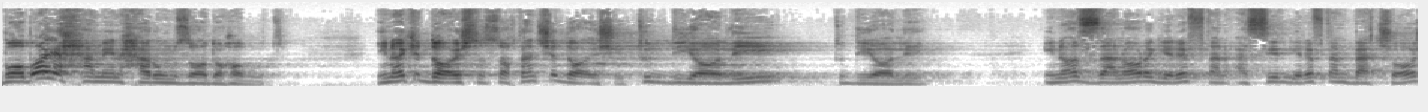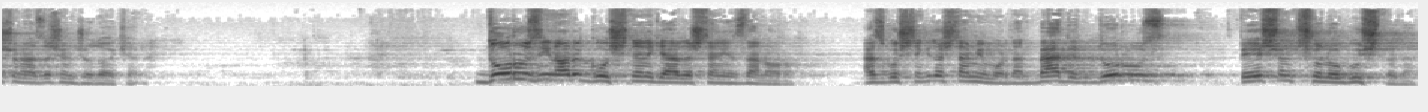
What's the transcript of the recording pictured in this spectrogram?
بابای همین حرومزاده ها بود. اینا که داعش ساختن چه داعشی؟ تو دیالی تو دیالی. اینا زنا رو گرفتن اسیر گرفتن بچه هاشون ازشون جدا کردن. دو روز اینا رو گشنه نگه داشتن این زنا رو. از گشنگی داشتن میمردن. بعد دو روز بهشون چلو گوش دادن.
